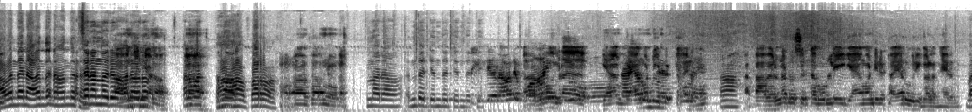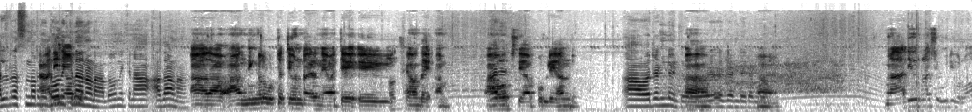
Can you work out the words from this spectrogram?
അവൻ തന്നെ അവൻ തന്നെ അവൻ തന്നെ. അച്ഛൻ ഹലോ ഹലോ. ഹലോ ആ, പറഞ്ഞോ. എന്നാരോ എന്തൊറ്റി എന്തൊറ്റി എന്തൊറ്റി വെള്ള ഡ്രസ് ഇട്ട പുള്ളി ഗ്യാങ് വണ്ടിയുടെ ടയർ ഊരി കളഞ്ഞായിരുന്നു വെള്ള ഡ്രസ് എന്ന് പറഞ്ഞാൽ ആ, അതോ നീ നിൽക്കണാണോ അതാണോ? നിങ്ങൾ കുട്ടത്തി ഉണ്ടായിരുന്നേ മറ്റേ ആ, പുള്ളി ആ രണ്ട് മിനിറ്റ് രണ്ട് രണ്ട്. ആദ്യം ഒരു പ്രാവശ്യം ഊരി ബ്രോ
